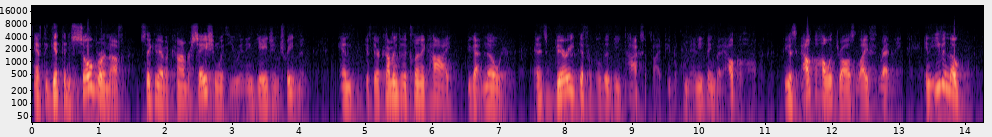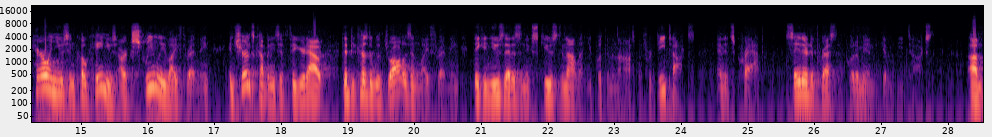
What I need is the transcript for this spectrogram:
You have to get them sober enough so they can have a conversation with you and engage in treatment. And if they're coming to the clinic high, you got nowhere. And it's very difficult to detoxify people from anything but alcohol because alcohol withdrawal is life threatening. And even though heroin use and cocaine use are extremely life threatening, insurance companies have figured out that because the withdrawal isn't life threatening, they can use that as an excuse to not let you put them in the hospital for detox. And it's crap. Say they're depressed and put them in and get them detoxed. Um,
